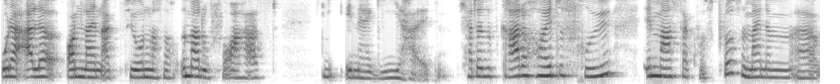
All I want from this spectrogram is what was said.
oder alle Online-Aktionen, was auch immer du vorhast, die Energie halten. Ich hatte das gerade heute früh im Masterkurs Plus, in meinem äh,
